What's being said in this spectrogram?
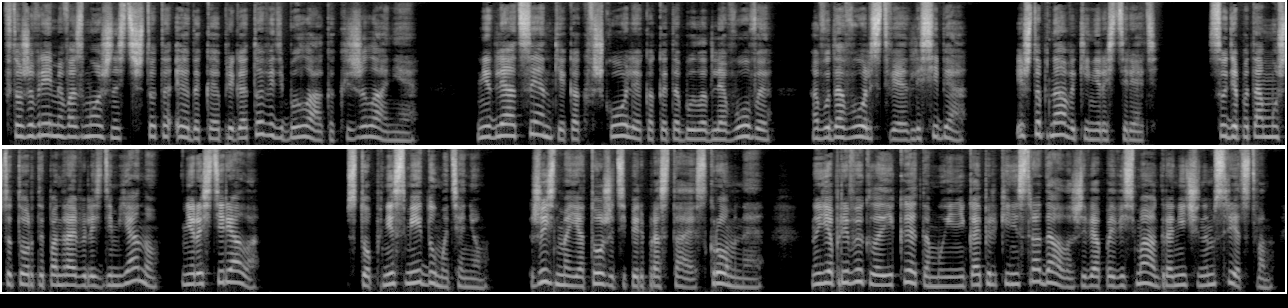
В то же время возможность что-то эдакое приготовить была, как и желание. Не для оценки, как в школе, как это было для Вовы, а в удовольствие для себя. И чтоб навыки не растерять. Судя по тому, что торты понравились Демьяну, не растеряла. Стоп, не смей думать о нем. Жизнь моя тоже теперь простая, скромная. Но я привыкла и к этому, и ни капельки не страдала, живя по весьма ограниченным средствам –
